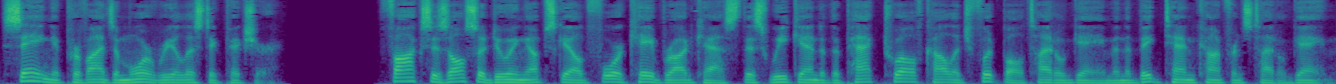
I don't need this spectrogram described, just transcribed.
saying it provides a more realistic picture. Fox is also doing upscaled 4K broadcasts this weekend of the Pac 12 college football title game and the Big Ten conference title game.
